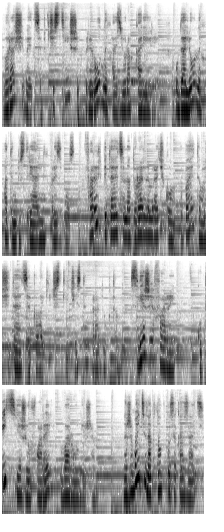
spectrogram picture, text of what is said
выращивается в чистейших природных озерах Карелии, удаленных от индустриальных производств. Форель питается натуральным рачком, поэтому считается экологически чистым продуктом. Свежая форель. Купить свежую форель в Воронеже. Нажимайте на кнопку «Заказать».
